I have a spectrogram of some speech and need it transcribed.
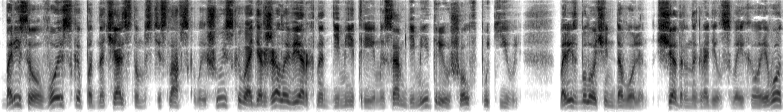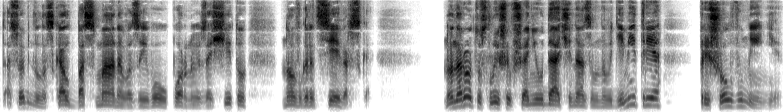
Борисово войско под начальством Мстиславского и Шуйского одержало верх над Дмитрием, и сам Дмитрий ушел в Путивль. Борис был очень доволен, щедро наградил своих воевод, особенно ласкал Басманова за его упорную защиту Новгород-Северска — но народ, услышавший о неудаче названного Дмитрия, пришел в уныние.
